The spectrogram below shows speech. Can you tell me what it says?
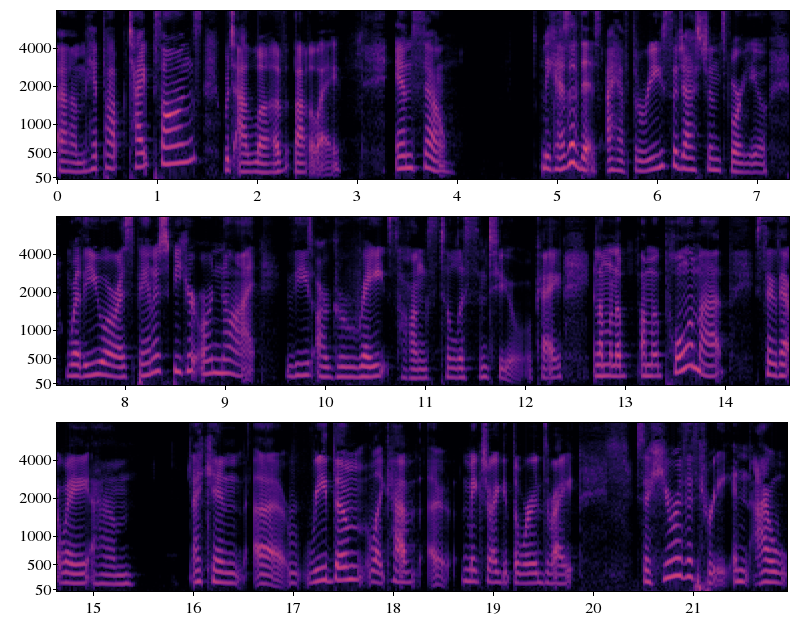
um, hip hop type songs, which I love, by the way. And so because of this, I have three suggestions for you. Whether you are a Spanish speaker or not, these are great songs to listen to. Okay, and I'm gonna I'm gonna pull them up so that way um, I can uh, read them, like have uh, make sure I get the words right. So here are the three, and I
